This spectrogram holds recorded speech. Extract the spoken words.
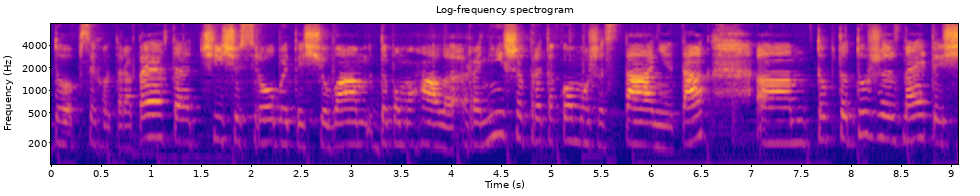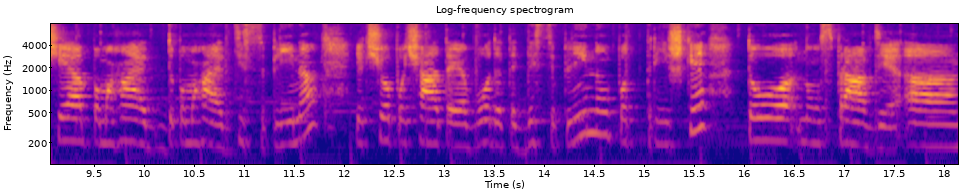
до психотерапевта, чи щось робите, що вам допомагало раніше при такому ж стані, так? А, тобто, дуже, знаєте, ще допомагає, допомагає дисципліна. Якщо почати вводити дисципліну потрішки, то ну справді. А,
